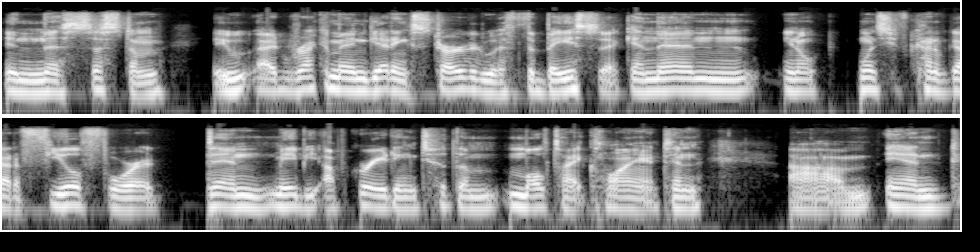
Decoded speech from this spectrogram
in this system. I'd recommend getting started with the basic, and then you know once you've kind of got a feel for it, then maybe upgrading to the multi-client. And um, and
